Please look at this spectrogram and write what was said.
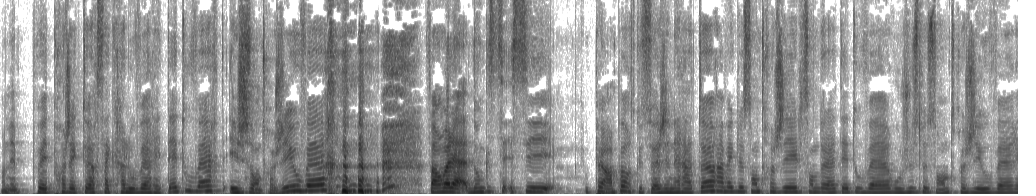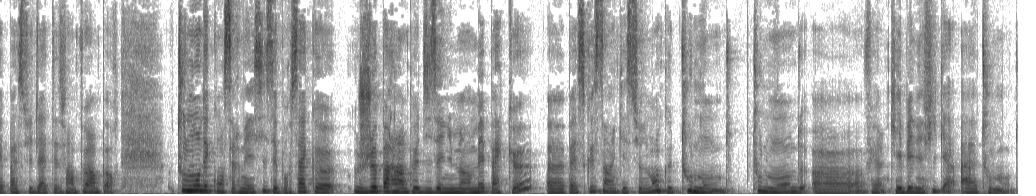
on peut être projecteur, sacral ouvert et tête ouverte et centre G ouvert. enfin voilà, donc c'est peu importe que ce soit générateur avec le centre G, le centre de la tête ouvert ou juste le centre G ouvert et pas celui de la tête, enfin peu importe. Tout le monde est concerné ici, c'est pour ça que je parle un peu design humain, mais pas que, euh, parce que c'est un questionnement que tout le monde, tout le monde, euh, qui est bénéfique à, tout le monde.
